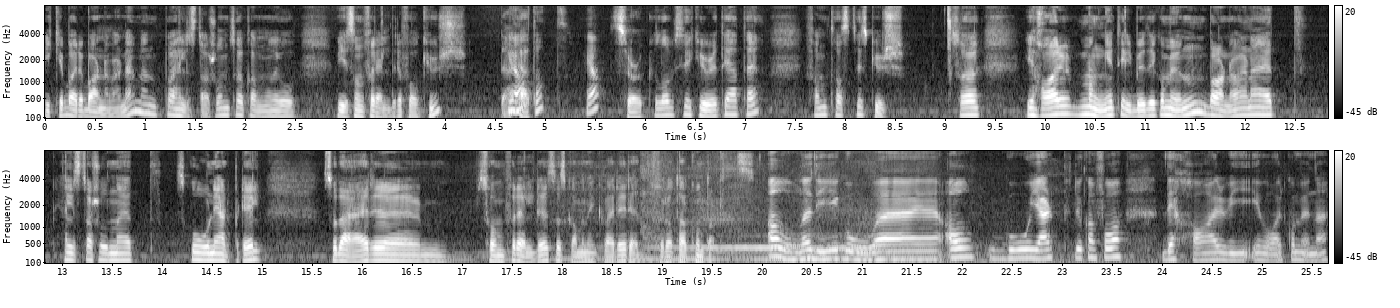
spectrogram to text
ikke bare barnevernet, men på helsestasjonen så kan jo vi som foreldre få kurs. Det har Ja. jeg tatt. Ja. Circle of Security heter det. Fantastisk kurs. Så vi har mange tilbud i kommunen. Barnevernet er et, helsestasjonen er et, skolen hjelper til. Så det er eh, Som foreldre så skal man ikke være redd for å ta kontakt. Alle de gode, all god hjelp du kan få, det har vi i vår kommune.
